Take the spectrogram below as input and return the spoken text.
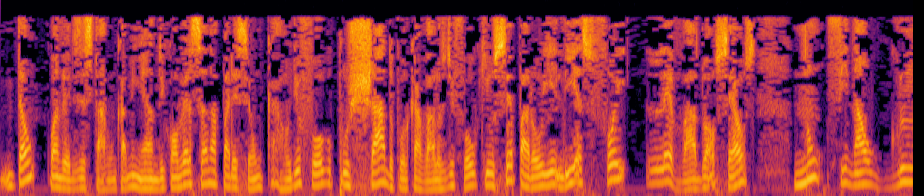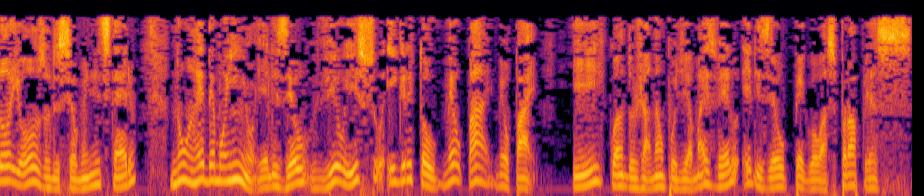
Então, quando eles estavam caminhando e conversando, apareceu um carro de fogo puxado por cavalos de fogo que os separou e Elias foi levado aos céus num final glorioso de seu ministério, num redemoinho. E Eliseu viu isso e gritou, meu pai, meu pai. E quando já não podia mais vê-lo, Eliseu pegou as próprias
